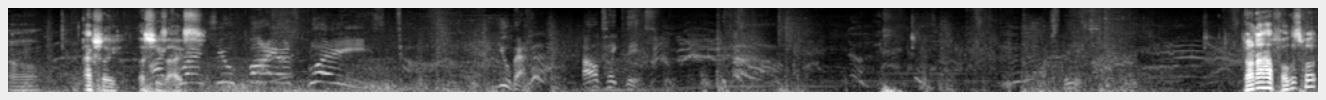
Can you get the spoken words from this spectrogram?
Um, actually, let's use ice. you fire's! You bet. I'll take this. Do I not have focus bolt?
